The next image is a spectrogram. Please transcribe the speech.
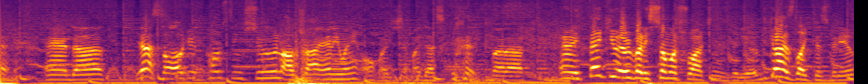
and uh, yeah, so I'll get posting soon. I'll try anyway. Oh, I just hit my desk. but uh, anyway, thank you everybody so much for watching this video. If you guys like this video,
